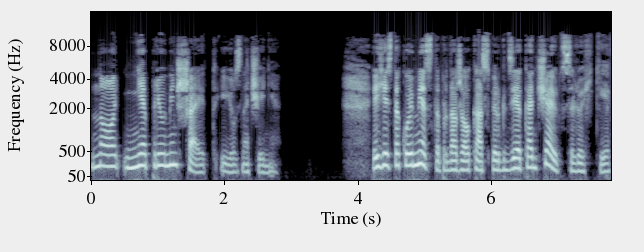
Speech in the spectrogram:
но не преуменьшает ее значение. Есть такое место, — продолжал Каспер, — где кончаются легкие,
